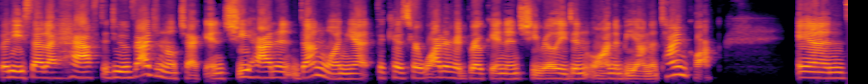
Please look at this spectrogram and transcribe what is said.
But he said i have to do a vaginal check. And she hadn't done one yet because her water had broken and she really didn't want to be on a time clock. And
